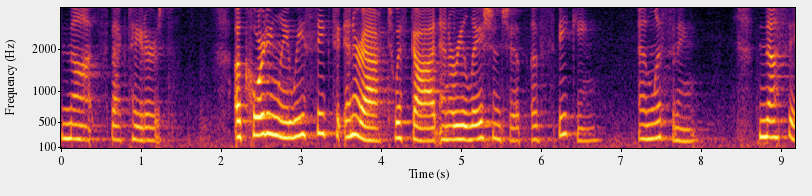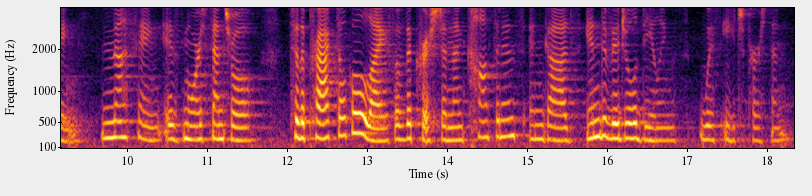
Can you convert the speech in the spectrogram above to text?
not spectators. Accordingly, we seek to interact with God in a relationship of speaking and listening. Nothing, nothing is more central to the practical life of the Christian than confidence in God's individual dealings with each person.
